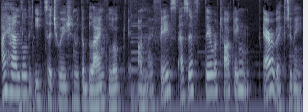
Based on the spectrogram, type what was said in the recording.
I handled each situation with a blank look on my face as if they were talking Arabic to me.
